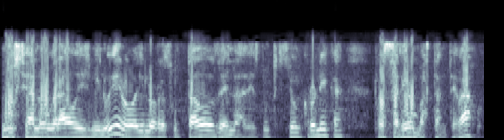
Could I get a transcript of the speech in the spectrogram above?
no se ha logrado disminuir. Hoy los resultados de la desnutrición crónica salieron bastante bajos.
